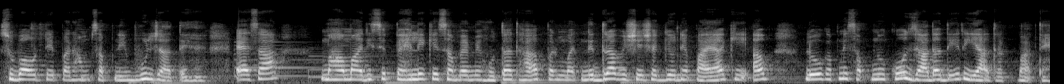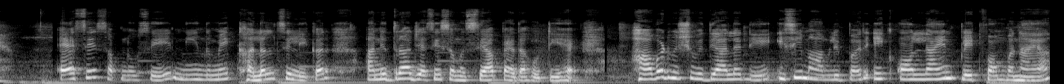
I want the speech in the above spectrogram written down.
सुबह उठने पर हम सपने भूल जाते हैं। ऐसा महामारी से पहले के समय में होता था, पर निद्रा विशेषज्ञों ने पाया कि अब लोग अपने सपनों को ज़्यादा देर याद रख पाते हैं। ऐसे सपनों से नींद में खलल से लेकर अनिद्रा जैसी समस्या पैदा होती है। हार्वर्ड विश्वविद्यालय ने इसी मामले पर एक ऑनलाइन प्लेटफॉर्म बनाया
